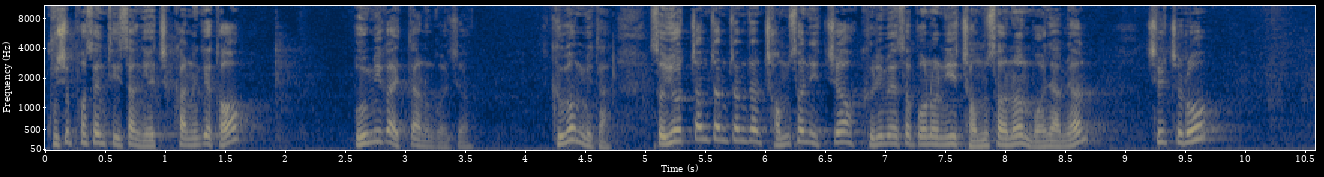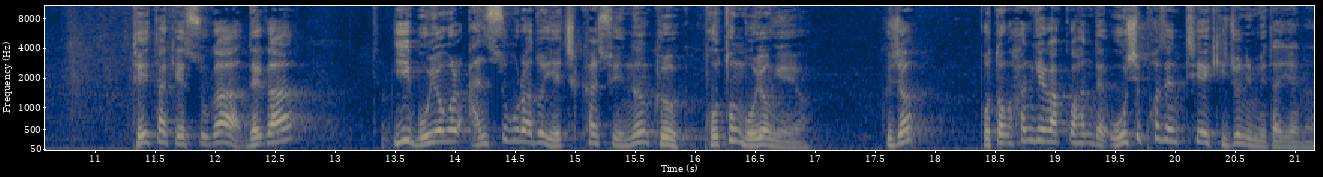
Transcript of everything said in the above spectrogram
90% 이상 예측하는 게 더 의미가 있다는 거죠. 그겁니다. 그래서 요 점점점점 점선 있죠? 그림에서 보는 이 점선은 뭐냐면 실제로 데이터 개수가 내가 이 모형을 안 쓰고라도 예측할 수 있는 그 보통 모형이에요. 그죠? 보통 한 개 갖고 한 대, 50%의 기준입니다, 얘는.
